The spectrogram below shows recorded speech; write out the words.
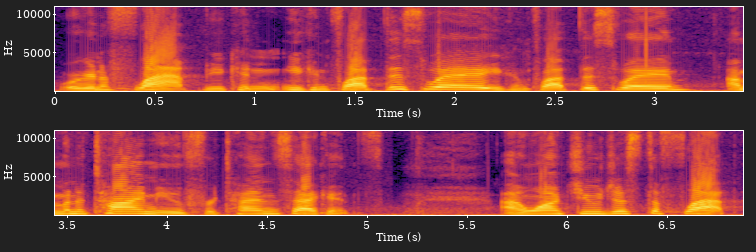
We're going to flap. You can, you can flap this way. You can flap this way. I'm going to time you for 10 seconds. I want you just to flap.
